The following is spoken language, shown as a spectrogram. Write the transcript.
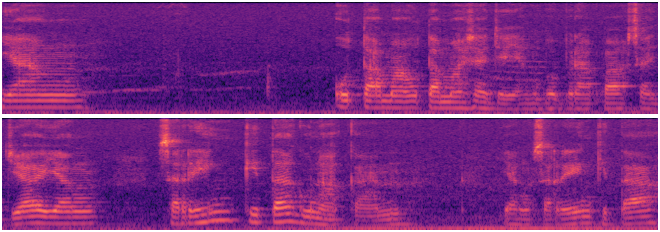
yang utama-utama saja yang beberapa saja yang sering kita gunakan yang sering kita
